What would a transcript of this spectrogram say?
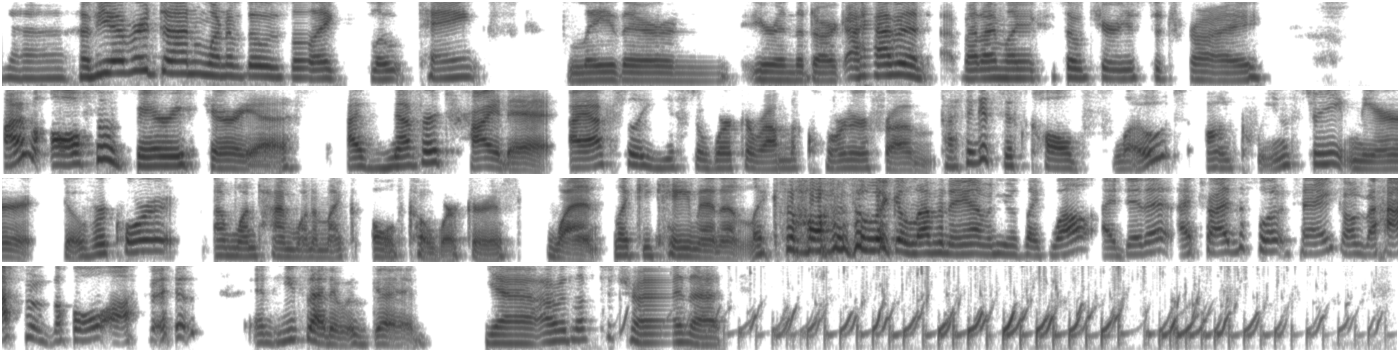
Yeah. Have you ever done one of those like float tanks? Lay there and you're in the dark. I haven't, but I'm like so curious to try. I'm also very curious. I've never tried it. I actually used to work around the corner from, I think it's just called Float on Queen Street near Dovercourt. And one time, one of my old coworkers went, like he came in at like the office at like 11 a.m. and he was like, Well, I did it. I tried the float tank on behalf of the whole office. And he said it was good. Yeah, I would love to try that.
